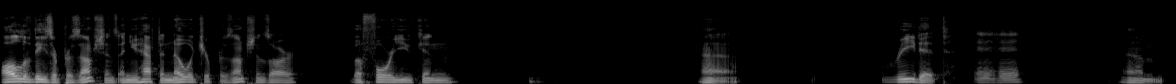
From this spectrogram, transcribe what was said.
all of these are presumptions and you have to know what your presumptions are before you can uh, read it Mm-hmm. um,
